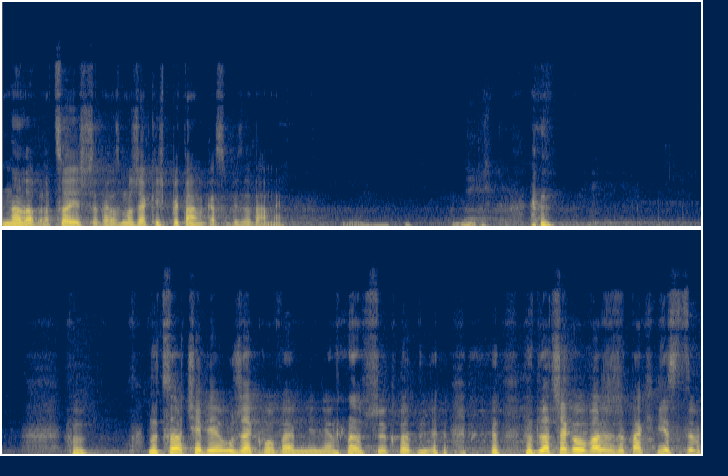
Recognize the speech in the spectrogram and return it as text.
No dobra, co jeszcze teraz? Może jakieś pytanka sobie zadamy. No co ciebie urzekło we mnie, nie? Na przykład, nie? Dlaczego uważasz, że taki jestem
